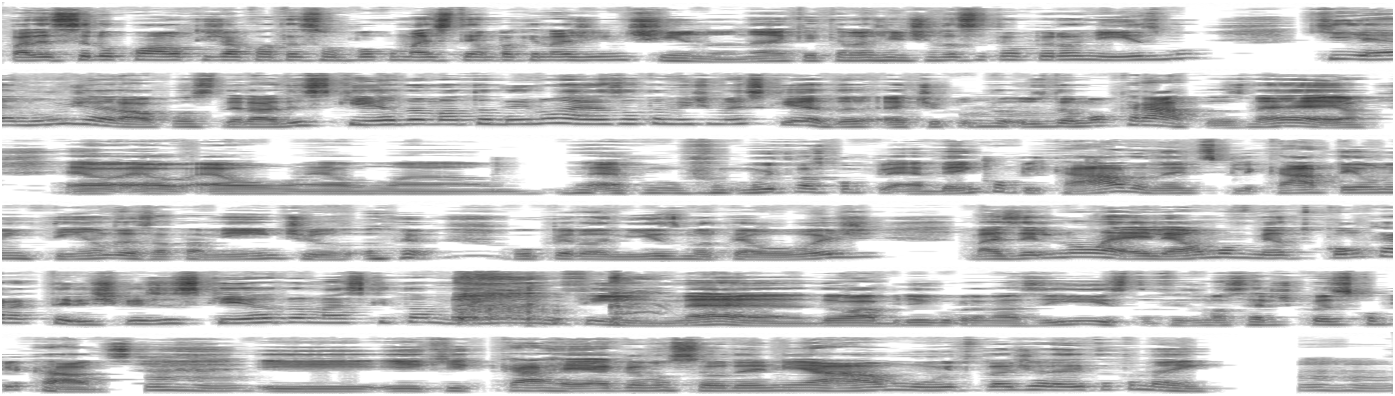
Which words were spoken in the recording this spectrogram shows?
parecido com algo que já acontece há um pouco mais tempo aqui na Argentina, né? Que aqui na Argentina você tem o peronismo, que é, no geral, considerado esquerda, mas também não é exatamente uma esquerda. É tipo uhum. os democratas, né? É, é, é, é, é uma. É muito mais é bem complicado, né? De explicar, até eu não entendo exatamente o, o peronismo até hoje, mas ele não é. Ele é um movimento com características de esquerda, mas que também, enfim, né? Deu abrigo para nazista, fez uma série de coisas complicadas. Uhum. E, e que carrega no seu DNA muito da direita também. Uhum.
